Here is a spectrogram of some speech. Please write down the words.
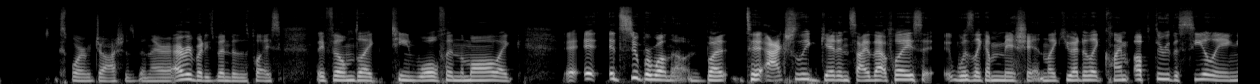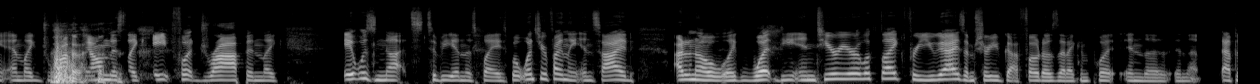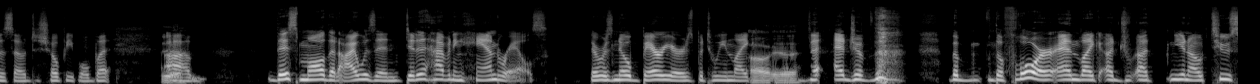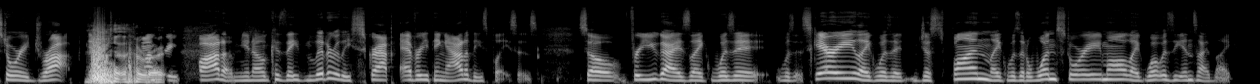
Exploring Josh has been there. Everybody's been to this place. They filmed like Teen Wolf in the mall. Like it, it's super well known, but to actually get inside that place it was like a mission. Like you had to like climb up through the ceiling and like drop down this like eight foot drop and like it was nuts to be in this place. But once you're finally inside, I don't know like what the interior looked like for you guys. I'm sure you've got photos that I can put in the in the episode to show people, but Yeah. um, this mall that I was in didn't have any handrails. There was no barriers between like oh yeah. the edge of the the the floor and like a, a you know two story drop down the Right. concrete bottom you know because they literally scrap everything out of these places. So for you guys like was it was it scary? Like was it just fun? Like was it a one story mall? Like what was the inside like?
